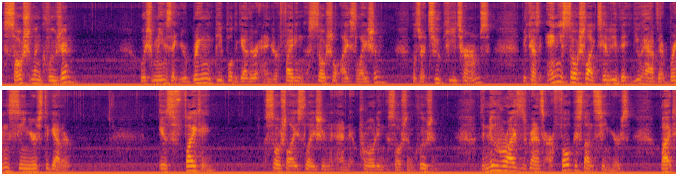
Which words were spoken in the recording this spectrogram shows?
social inclusion, which means that you're bringing people together and you're fighting social isolation. Those are two key terms because any social activity that you have that brings seniors together is fighting social isolation and promoting social inclusion. The New Horizons grants are focused on seniors, but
